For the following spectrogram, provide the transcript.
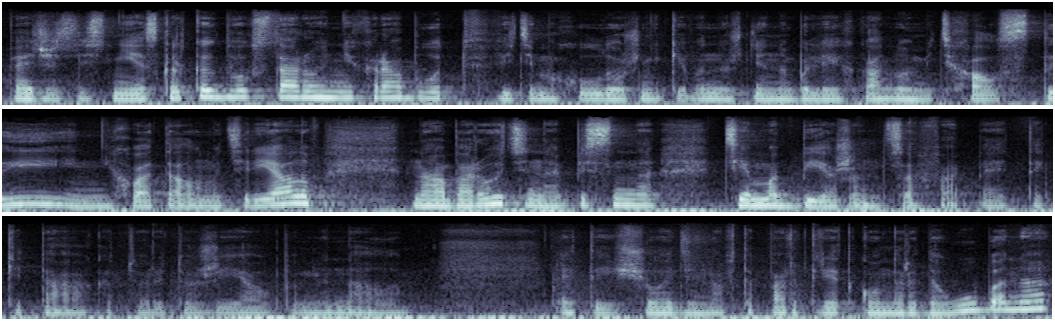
Опять же, здесь несколько двухсторонних работ. Видимо, художники вынуждены были экономить холсты, не хватало материалов. На обороте написана тема беженцев, опять-таки та, которую тоже я упоминала. Это еще один автопортрет Конрада Убана.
